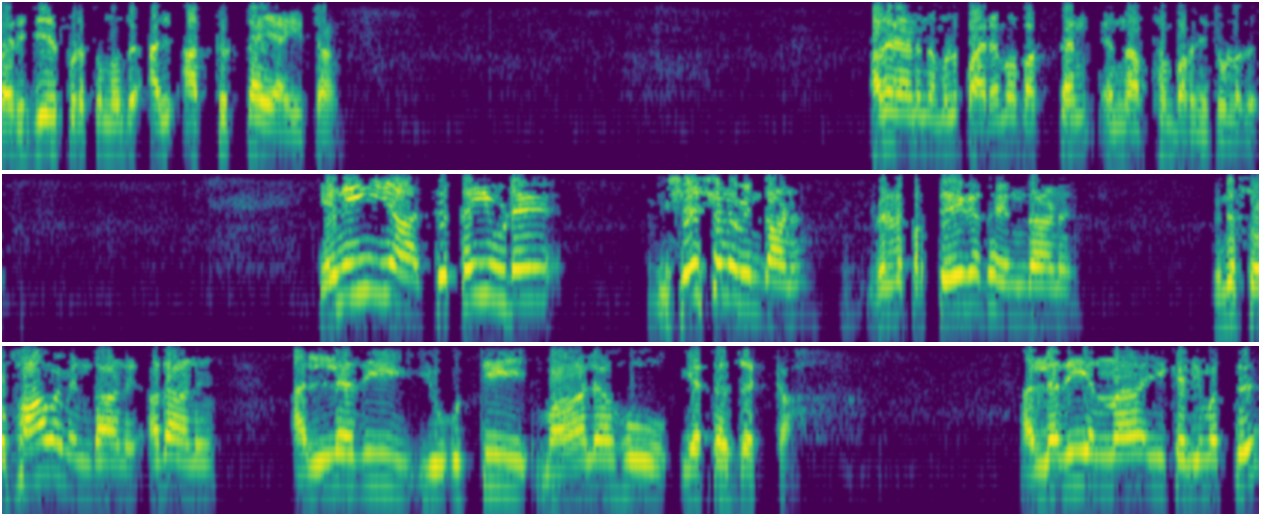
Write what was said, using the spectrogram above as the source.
പരിചയപ്പെടുത്തുന്നത് അൽ അത്തുത്തയായിട്ടാണ് അതിനാണ് നമ്മൾ പരമഭക്തൻ എന്ന അർത്ഥം പറഞ്ഞിട്ടുള്ളത്. ഇനി ഈ അത്തുക്കയുടെ വിശേഷണം എന്താണ്? ഇവരുടെ പ്രത്യേകത എന്താണ്? ഇതിന്റെ സ്വഭാവം എന്താണ്? അതാണ് അല്ലതി യുത്തി മാലഹു യതജക്ക. അല്ലതി എന്ന ഈ കലിമത്ത്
